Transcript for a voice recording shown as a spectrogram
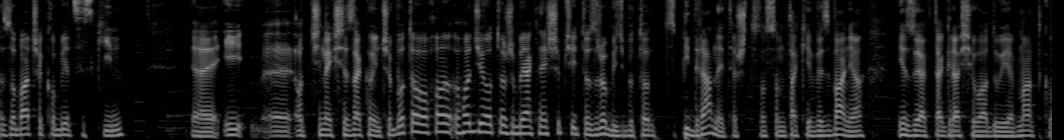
zobaczę kobiecy skin i e, odcinek się zakończy, bo to cho- chodzi o to, żeby jak najszybciej to zrobić, bo to speedruny też to są takie wyzwania. Jezu, jak ta gra się ładuje, matko.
